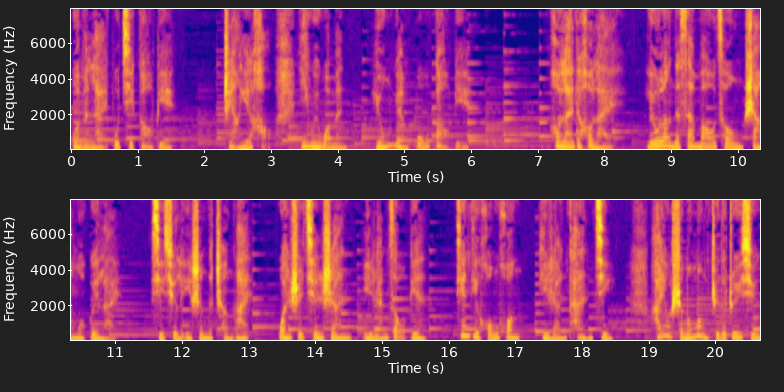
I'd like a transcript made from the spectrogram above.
我们来不及告别，这样也好，因为我们永远不告别。”后来的后来，流浪的三毛从沙漠归来，洗去了一生的尘埃，万水千山已然走遍，天地洪荒已然看尽。还有什么梦值得追寻？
